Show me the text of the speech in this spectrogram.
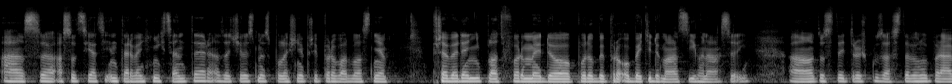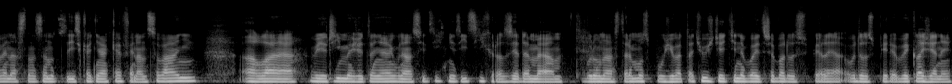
a s asociací intervenčních center a začali jsme společně připravovat vlastně převedení platformy do podoby pro oběti domácího násilí. A to se teď trošku zastavilo právě na snaze získat nějaké financování, ale věříme, že to nějak v následujících měsících rozjedeme a budou nás tady moc používat ať už děti nebo i třeba dospělé, dospělé obvykle ženy,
